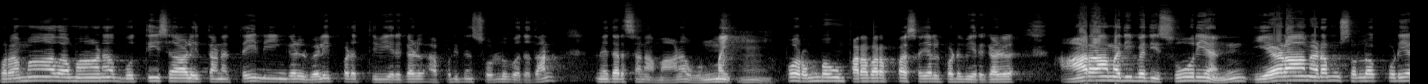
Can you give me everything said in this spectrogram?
பிரமாதமான புத்திசாலித்தனத்தை நீங்கள் வெளிப்படுத்துவீர்கள் அப்படின்னு சொல்லுவதுதான் நிதர்சனமான உண்மை. இப்போ ரொம்பவும் பரபரப்பா செயல்படுவீர்கள். ஆறாம் அதிபதி சூரியன் ஏழாம் இடம் சொல்லக்கூடிய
